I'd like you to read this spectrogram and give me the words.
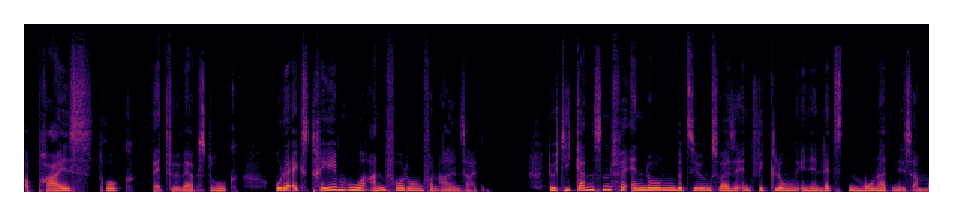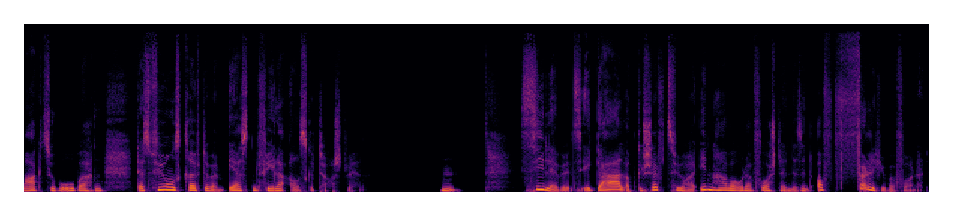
Ob Preisdruck, Wettbewerbsdruck oder extrem hohe Anforderungen von allen Seiten. Durch die ganzen Veränderungen bzw. Entwicklungen in den letzten Monaten ist am Markt zu beobachten, dass Führungskräfte beim ersten Fehler ausgetauscht werden. Hm. C-Levels, egal ob Geschäftsführer, Inhaber oder Vorstände, sind oft völlig überfordert,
